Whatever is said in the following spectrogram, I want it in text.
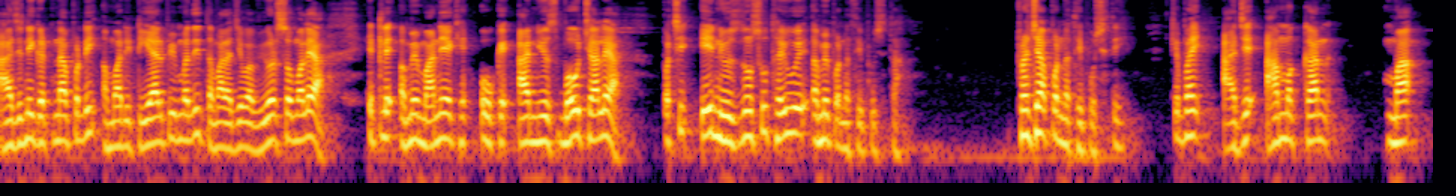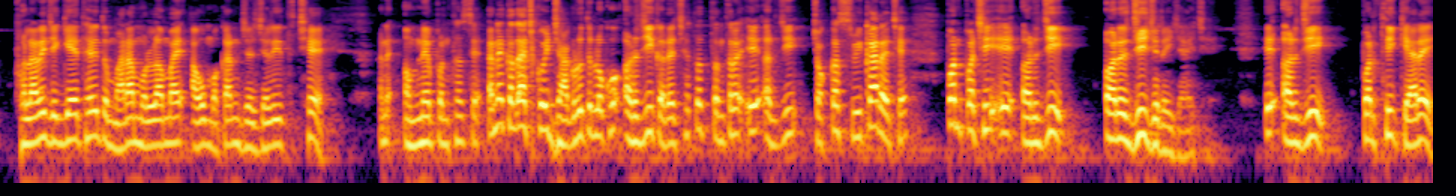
આજની ઘટના પડી અમારી ટીઆરપી મળી તમારા જેવા વ્યુઅર્સો મળ્યા એટલે અમે માનીએ કે ઓકે, આ ન્યૂઝ બહુ ચાલ્યા. પછી એ ન્યૂઝનું શું થયું એ અમે પણ નથી પૂછતા. પ્રજા પણ નથી પૂછતી કે ભાઈ, આજે આ મકાનમાં ફલાણી જગ્યાએ થયું તો મારા મોલ્લામાં આવું મકાન જર્જરિત છે અને અમને પણ થશે. અને કદાચ કોઈ જાગૃત લોકો અરજી કરે છે તો તંત્ર એ અરજી ચોક્કસ સ્વીકારે છે, પણ પછી એ અરજી અરજી જ રહી જાય છે. એ અરજી પરથી ક્યારેય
